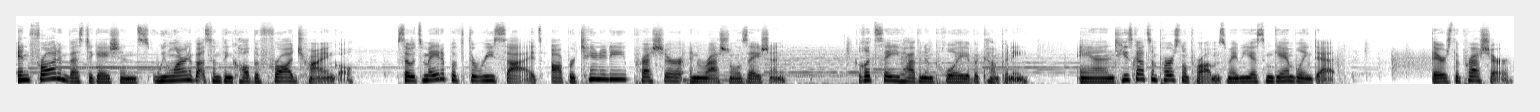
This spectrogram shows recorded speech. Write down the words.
In fraud investigations, we learn about something called the fraud triangle. So it's made up of three sides opportunity, pressure, and rationalization. Let's say you have an employee of a company and he's got some personal problems. Maybe he has some gambling debt. There's the pressure.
